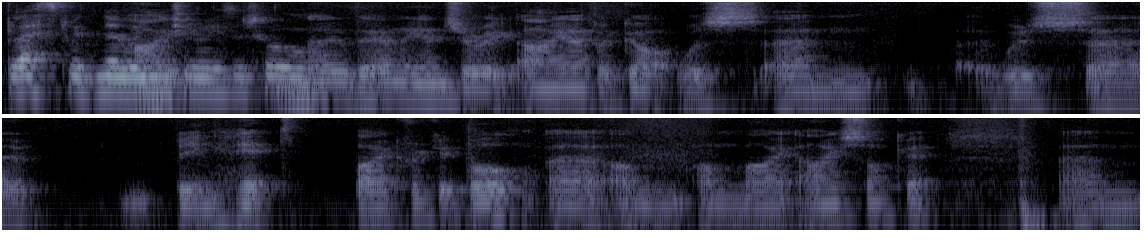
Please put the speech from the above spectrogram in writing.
blessed with no I- injuries at all. No, the only injury I ever got was um, was uh, being hit by a cricket ball uh, on on my eye socket um,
